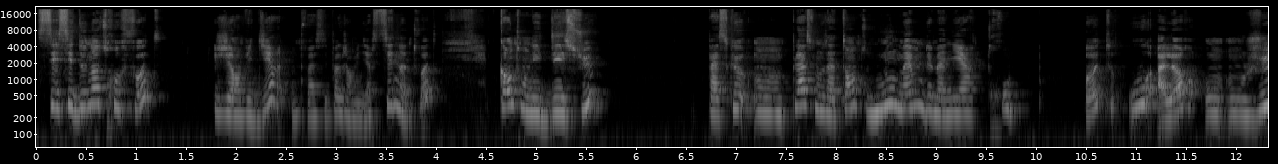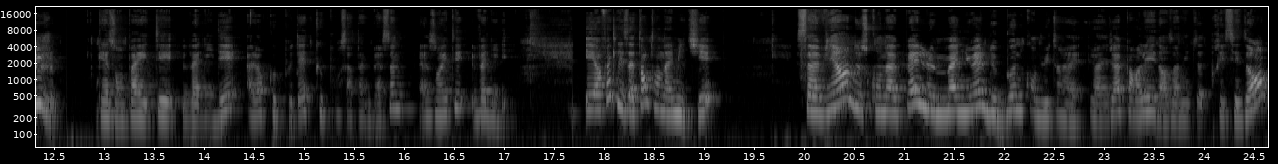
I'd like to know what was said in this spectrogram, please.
c'est de notre faute, j'ai envie de dire, enfin c'est pas que j'ai envie de dire, c'est notre faute, quand on est déçu, parce qu'on place nos attentes nous-mêmes de manière trop haute, ou alors on, on juge qu'elles n'ont pas été validées, alors que peut-être que pour certaines personnes, elles ont été validées. Et en fait, les attentes en amitié, ça vient de ce qu'on appelle le manuel de bonne conduite. J'en ai déjà parlé dans un épisode précédent.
